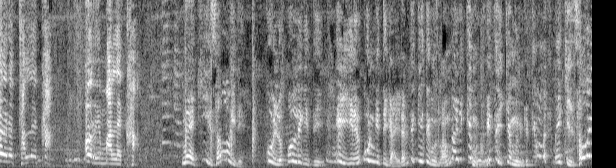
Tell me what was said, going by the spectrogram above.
ওরে ছালে খা ওরে মালে খা মে কি সাল্লো রে কইলো পল্লী গীতি। এই রে কোন গীতি গাই আমি তো গীতি বুঝলাম না। এটা কেমন গীতি? কেমন গীতি? বলে কি সাল্লাই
